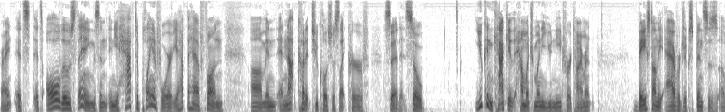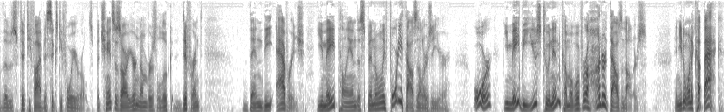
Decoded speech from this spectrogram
right? It's it's all those things, and, and you have to plan for it. You have to have fun, um, and and not cut it too close, just like Kurt said. So you can calculate how much money you need for retirement based on the average expenses of those 55 to 64 year olds. But chances are your numbers look different than the average. You may plan to spend only $40,000 a year, or you may be used to an income of over $100,000 and you don't want to cut back,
